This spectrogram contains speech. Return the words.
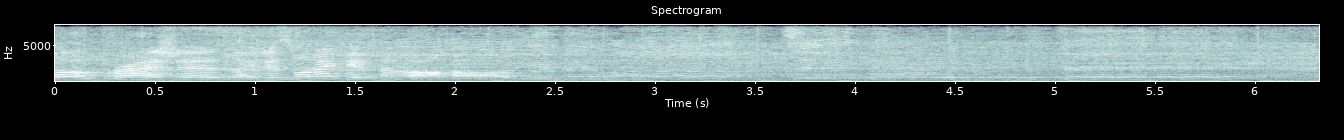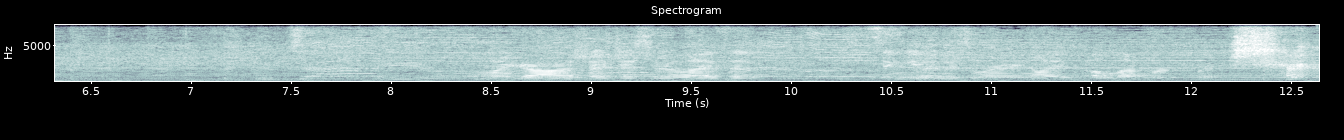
So precious. I just want to give him a hug. Oh my gosh, I just realized that Seungyoon is wearing like a leopard print shirt.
